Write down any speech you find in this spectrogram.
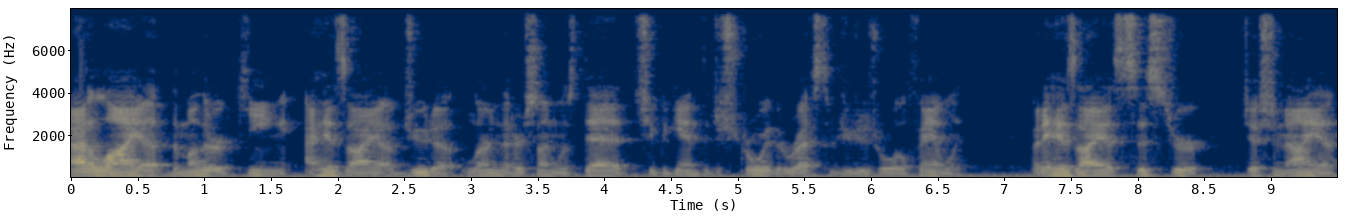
Athaliah, the mother of King Ahaziah of Judah, learned that her son was dead, she began to destroy the rest of Judah's royal family. But Ahaziah's sister Jeshaniah,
